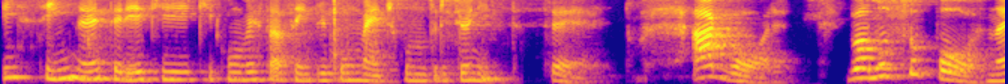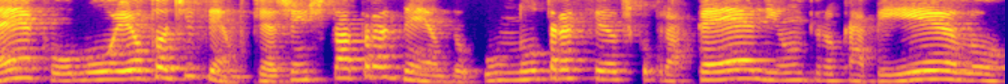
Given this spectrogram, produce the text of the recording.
e sim, né, teria que, que conversar sempre com o médico nutricionista. Certo. Agora, vamos supor, né, como eu estou dizendo, que a gente está trazendo um nutracêutico para a pele, um para o cabelo,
